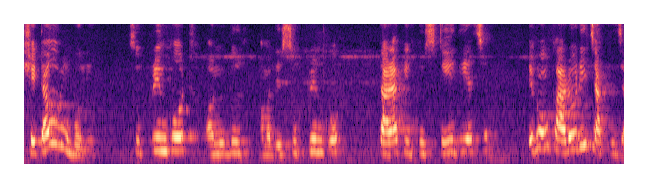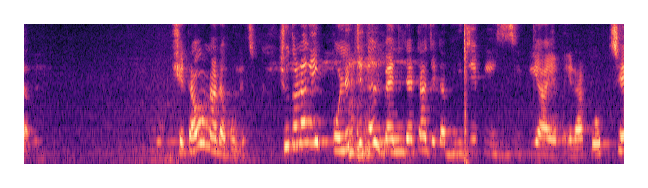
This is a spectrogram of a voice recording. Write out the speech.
সেটাও আমি বলি, সুপ্রিম কোর্ট, অনুদূত, আমাদের সুপ্রিম কোর্ট, তারা কিন্তু স্টে দিয়েছেন। এবং কারোরই চাকরি যাবে সেটাও ওনারা বলেছে সুতরাং এই পলিটিক্যাল ব্যান্ডাটা যেটা বিজেপি সিপিআইএম এরা করছে,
